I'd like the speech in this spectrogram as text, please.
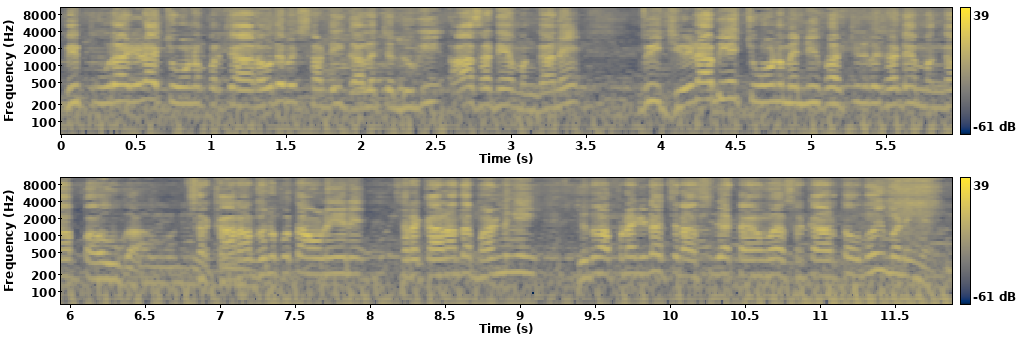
ਵੀ ਪੂਰਾ ਜਿਹੜਾ ਚੋਣ ਪ੍ਰਚਾਰ ਆ ਉਹਦੇ ਵਿੱਚ ਸਾਡੀ ਗੱਲ ਚੱਲੂਗੀ ਆ ਸਾਡੀਆਂ ਮੰਗਾਂ ਨੇ। ਵੀ ਜਿਹੜਾ ਵੀ ਇਹ ਚੋਣ ਮੈਨੀਫੈਸਟੋ ਦੇ ਵਿੱਚ ਸਾਡੀਆਂ ਮੰਗਾਂ ਪਾਊਗਾ ਸਰਕਾਰਾਂ ਤੁਹਾਨੂੰ ਪਤਾ ਆਉਣੀਆਂ ਨੇ ਸਰਕਾਰਾਂ ਤਾਂ ਬਣਨਗੀਆਂ ਹੀ। ਜਦੋਂ ਆਪਣਾ ਜਿਹੜਾ 84 ਦਾ ਟਾਈਮ ਹੋਇਆ ਸਰਕਾਰ ਤਾਂ ਉਦੋਂ ਹੀ ਬਣੀ ਹੈ।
